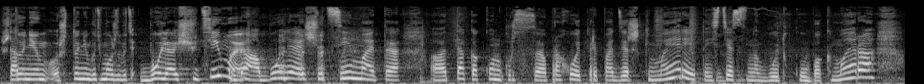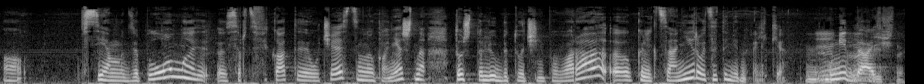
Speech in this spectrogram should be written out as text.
так- Что-нибудь, что-нибудь, может быть, более ощутимое? Да, более ощутимо это, так как конкурс проходит при поддержке мэрии, это, естественно, будет кубок мэра, всем дипломы, э, сертификаты участия, ну и, конечно, то, что любят очень повара, э, коллекционировать, это медальки. Медаль. Отлично.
